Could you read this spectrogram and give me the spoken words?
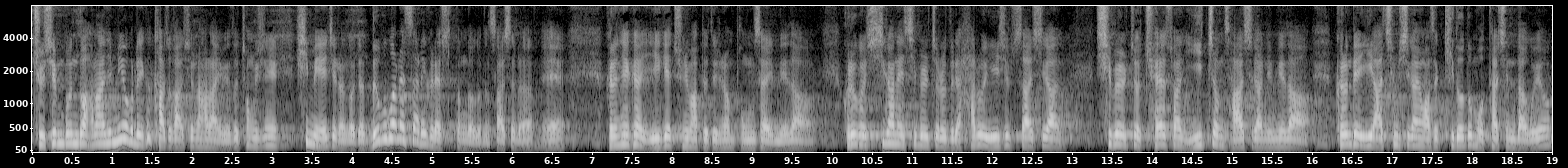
주신 분도 하나님이요. 그러니까 가져가시는 하나님에서 정신이 희미해지는 거죠. 느부갓네살이 그랬었던 거거든, 사실은. 예. 그러니까 이게 주님 앞에 드리는 봉사입니다. 그리고 시간의 11조를 드려 하루 24시간 11조 최소한 2.4시간입니다. 그런데 이 아침 시간에 와서 기도도 못 하신다고요?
